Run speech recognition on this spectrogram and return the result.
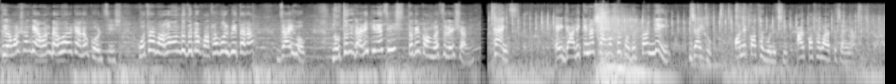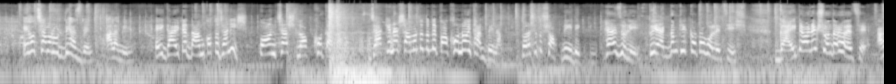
তুই আমার সঙ্গে এমন ব্যবহার কেন করছিস? কোথায় ভালো মন্দ দুটো কথা বলবি তা না? যাই হোক নতুন গাড়ি কিনেছিস? তোকে কংগ্রাচুলেশন থ্যাঙ্কস এই গাড়ি কেনার সামর্থ্য তোদের তো আর নেই। যাই হোক অনেক কথা বলেছি আর কথা বাড়াতে চাই না। এ হচ্ছে আমার উডবি হাজবেন্ড আলামিন। এই গাড়িটার দাম কত জানিস? পঞ্চাশ লক্ষ টাকা। যা কেনার সামর্থ্য তোদের কখনোই থাকবে না। তোরা শুধু স্বপ্নেই দেখবি। হ্যাঁ জুলি তুই একদম ঠিক কথা বলেছিস। গাড়িটা অনেক সুন্দর হয়েছে আর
